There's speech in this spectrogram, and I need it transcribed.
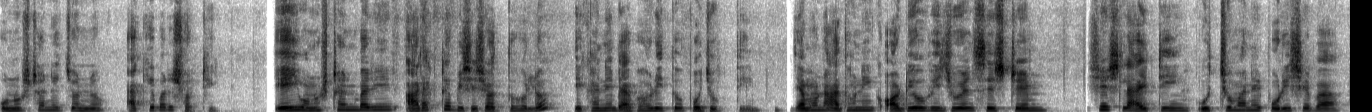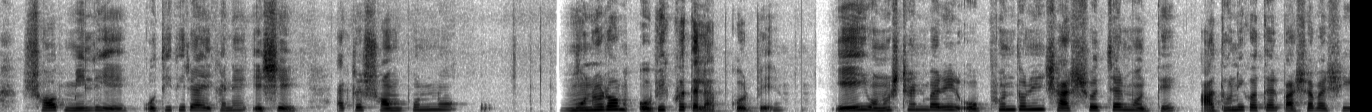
অনুষ্ঠানের জন্য একেবারে সঠিক। এই অনুষ্ঠান বাড়ির আর একটা বিশেষত্ব হলো এখানে ব্যবহৃত প্রযুক্তি, যেমন আধুনিক অডিও ভিজুয়াল সিস্টেম, বিশেষ লাইটিং, উচ্চমানের পরিষেবা, সব মিলিয়ে অতিথিরা এখানে এসে একটা সম্পূর্ণ মনোরম অভিজ্ঞতা লাভ করবে। এই অনুষ্ঠান বাড়ির অভ্যন্তরীণ সাজসজ্জার মধ্যে আধুনিকতার পাশাপাশি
